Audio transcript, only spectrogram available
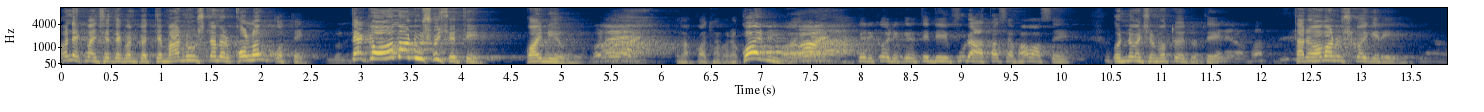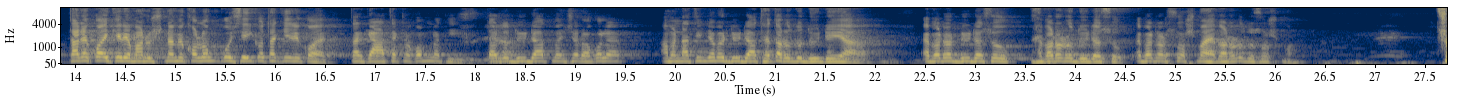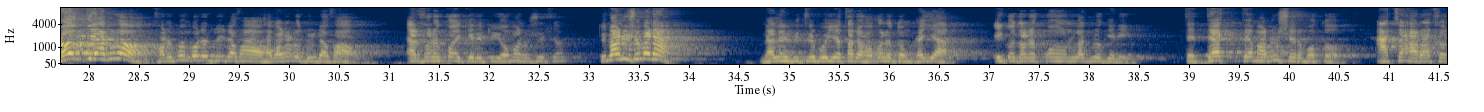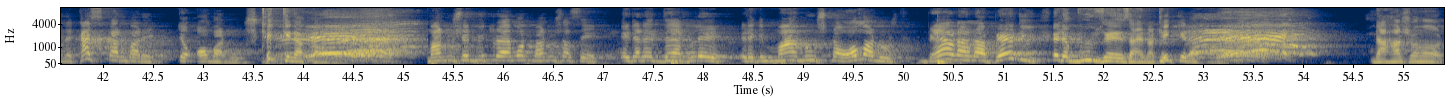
অনেক মানুষে দেখবেন করতে মানুষ নামের কলঙ্কতে। দেখো অমানুষ হয়েছে তে। কয়নিও আমার কথা বলে কয়নি দিদি ফুরা হাত আছে ভাব আছে। অন্য মানুষের মতো এততে তারে অমানুষ কয় কেরে? তারে কয় কেরে মানুষ নামে কলঙ্ক হয়েছে এই কথা কেরে কয়? তার কি হাত একটা কম নাকি? তার তো দুইটা হাত মানুষের অকলে আমার নাতিন যাবার দুইটা হাত হেতারও তো দুইটাই হাত। এবারও দুইটা চোখ হেবারও দুইটা চোখ। এবারও চশমা হেবারও তো চশমা। সব দিয়ে এগুলো ফারুক মেম্বরের দুইটা পাও হেবারও দুইটা পাও এরপরে কয় কেরে তুই অমানুষ হয়েছ তুই মানুষ হবে না। মেলের ভিতরে বইয়া তারা সকলে দম খাইয়া এই কথাটা কোন লাগল কেরে তে দেখতে মানুষের মতো আচার আচরণে কাজ কারবারে তে অমানুষ। ঠিক কিনা? মানুষের ভিতরে এমন মানুষ আছে এটারে দেখলে এটা কি মানুষ না অমানুষ? বেড়া না বেডি এটা বুঝে যায় না ঠিক কিনা? ডাহা শহর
